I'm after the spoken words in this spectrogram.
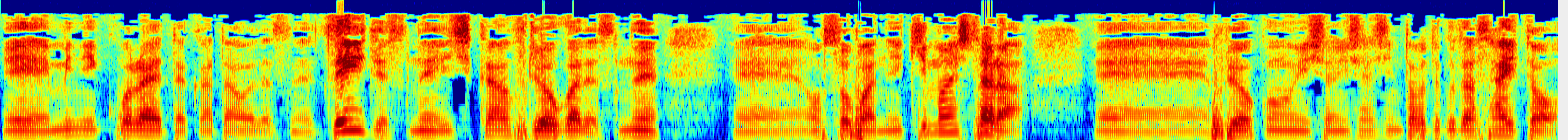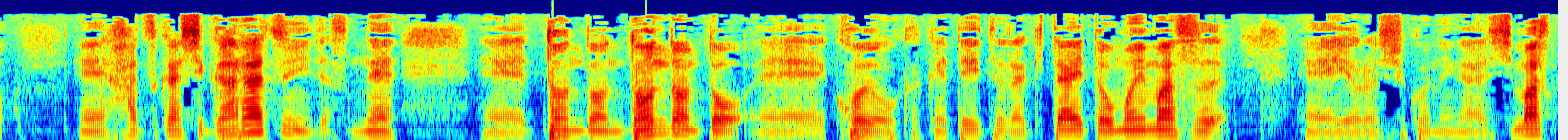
えー、見に来られた方はですね、ぜひですね、石川不良がですね、えー、おそばに行きましたら、えー、不良くん一緒に写真撮ってくださいと、えー、恥ずかしがらずにですね、えー、どんどんどんどんと、えー、声をかけていただきたいと思います。えー、よろしくお願いします。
